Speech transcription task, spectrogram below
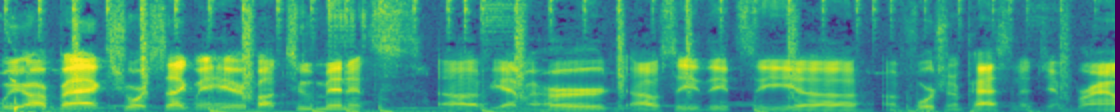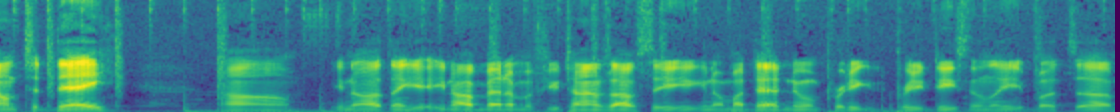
We are back. Short segment here, about two minutes. Uh, if you haven't heard, obviously it's the uh, unfortunate passing of Jim Brown today. Um, you know, I think you know I've met him a few times. Obviously, you know my dad knew him pretty pretty decently, but uh,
